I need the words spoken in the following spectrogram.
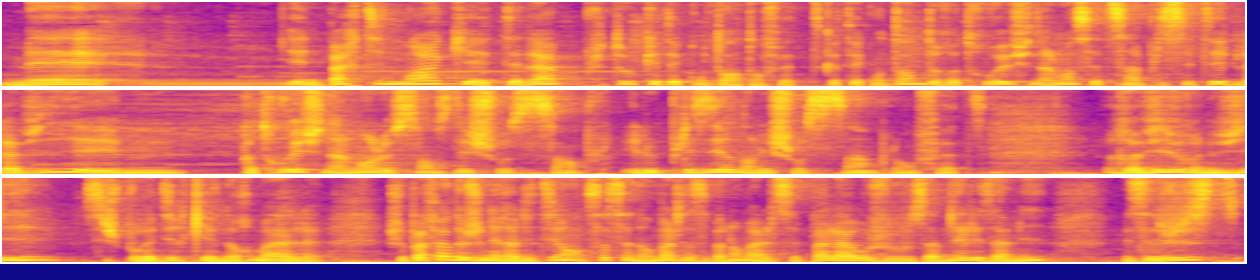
Mais il y a une partie de moi qui était là plutôt, qui était contente en fait, qui était contente de retrouver finalement cette simplicité de la vie et retrouver finalement le sens des choses simples et le plaisir dans les choses simples en fait revivre une vie, si je pourrais dire, qui est normale. Je veux pas faire de généralité entre ça c'est normal, ça c'est pas normal. C'est pas là où je veux vous amener les amis, mais c'est juste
